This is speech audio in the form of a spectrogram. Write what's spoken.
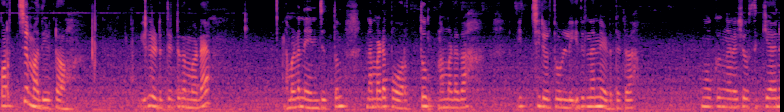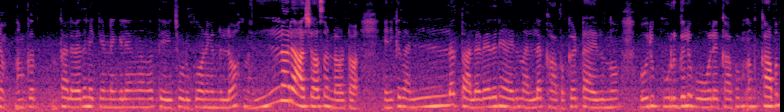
കുറച്ച് മതി കേട്ടോ ഇതെടുത്തിട്ട് നമ്മുടെ നമ്മുടെ നെഞ്ചത്തും നമ്മുടെ പുറത്തും നമ്മുടെ ദാ ഇച്ചിരി ഒരു തുള്ളി ഇതിൽ തന്നെ എടുത്തിട്ട് മൂക്ക് ഇങ്ങനെ ശ്വസിക്കാനും നമുക്ക് തലവേദനയൊക്കെ ഉണ്ടെങ്കിൽ അങ്ങ് അങ്ങ് തേച്ച് കൊടുക്കുവാണെങ്കിലുണ്ടല്ലോ. നല്ലൊരു ആശ്വാസം ഉണ്ടാവും കേട്ടോ. എനിക്ക് നല്ല തലവേദനയായിരുന്നു നല്ല കപക്കെട്ടായിരുന്നു ഒരു കുറുകൽ പോലെ. കപം നമുക്ക് കപം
